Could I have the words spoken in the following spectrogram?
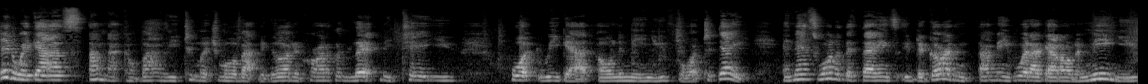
anyway, guys, I'm not gonna bother you too much more about the Garden Chronicles. Let me tell you what we got on the menu for today, and that's one of the things. The garden, I mean, what I got on the menu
